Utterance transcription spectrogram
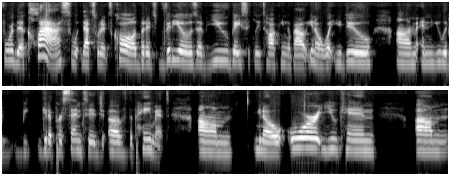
for the class that's what it's called but it's videos of you basically talking about you know what you do um, and you would be, get a percentage of the payment. Um, you know or you can um,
